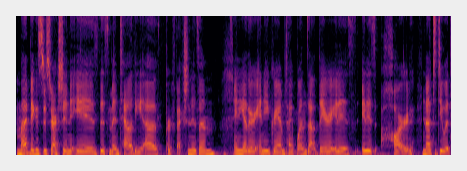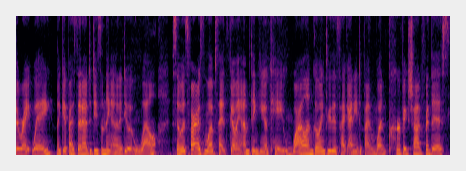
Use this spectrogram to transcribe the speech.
my biggest distraction is this mentality of perfectionism. Any other Enneagram type ones out there, it is it is hard not to do it the right way. Like if I set out to do something, I'm going to do it well. So as far as websites going, I'm thinking, okay, while I'm going through this hike, I need to find one perfect shot for this,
